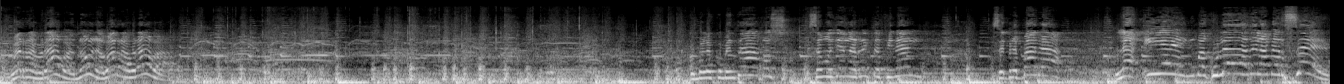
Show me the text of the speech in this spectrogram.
La barra brava, ¿no? La barra brava. Como les comentábamos, estamos ya en la recta final. Se prepara la IE Inmaculada de la Merced.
